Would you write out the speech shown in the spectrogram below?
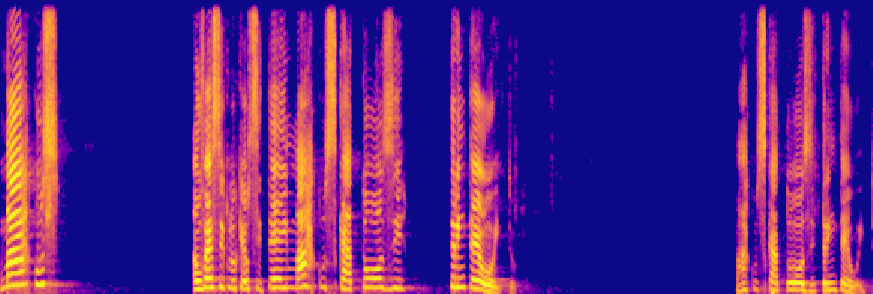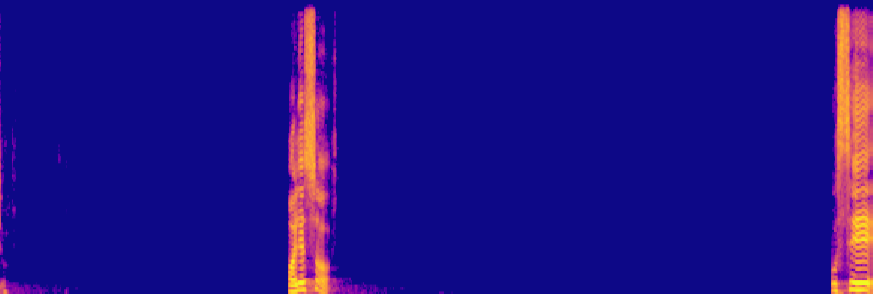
Marcos, o versículo que eu citei, Marcos 14, 38. Marcos 14, 38. Olha só. Você,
